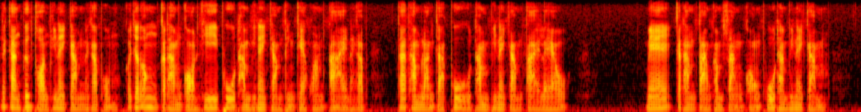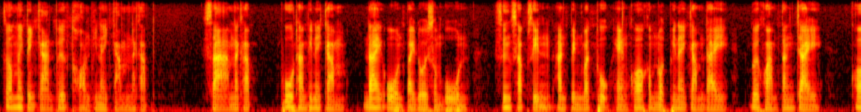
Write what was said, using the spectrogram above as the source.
และการเพิกถอนพินัยกรรมนะครับ ผมก็จะต้องกระทำก่อนที่ผู้ทำพินัยกรรมถึงแก่ความตายนะครับ ถ้าทำหลังจากผู้ทำพินัยกรรมตายแล้ว แม้กระทำตามคำสั่งของผู้ทำพินัยกรรม ก็ไม่เป็นการเพิกถอนพินัยกรรมนะครับ 3. นะครับ ผู้ทำพินัยกรรมได้โอนไปโดยสมบูรณ์ ซึ่งทรัพย์สินอันเป็นวัตถุแห่งข้อกำหนดพินัยกรรมใด ด้วยความตั้งใจ ข้อ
